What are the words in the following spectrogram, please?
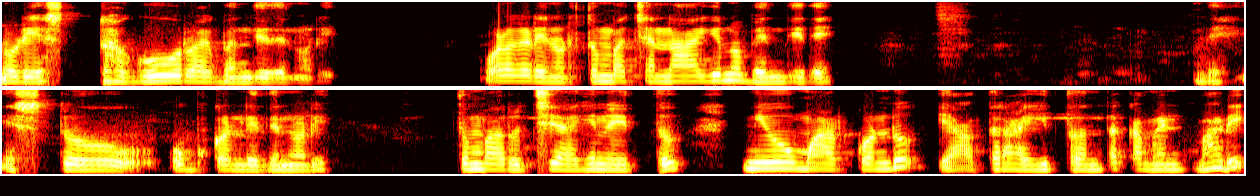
ನೋಡಿ ಎಷ್ಟು ಹಗುರವಾಗಿ ಬಂದಿದೆ ನೋಡಿ. ಒಳಗಡೆ ನೋಡಿ, ತುಂಬ ಚೆನ್ನಾಗಿನೂ ಬೆಂದಿದೆ. ಅದೇ ಎಷ್ಟು ಉಬ್ಕೊಂಡಿದೆ ನೋಡಿ. ತುಂಬ ರುಚಿಯಾಗಿನೂ ಇತ್ತು. ನೀವು ಮಾಡಿಕೊಂಡು ಯಾವ ಥರ ಆಗಿತ್ತು ಅಂತ ಕಮೆಂಟ್ ಮಾಡಿ.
